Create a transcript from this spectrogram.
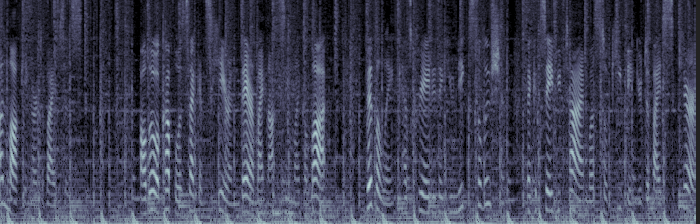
unlocking our devices. Although a couple of seconds here and there might not seem like a lot, VivaLnk has created a unique solution that can save you time while still keeping your device secure.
